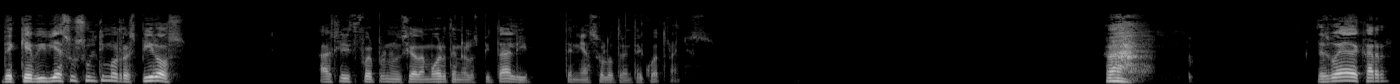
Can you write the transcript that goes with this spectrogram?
de que vivía sus últimos respiros. Ashley fue pronunciada muerta en el hospital y tenía solo 34 años. Ah. Les voy a dejar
